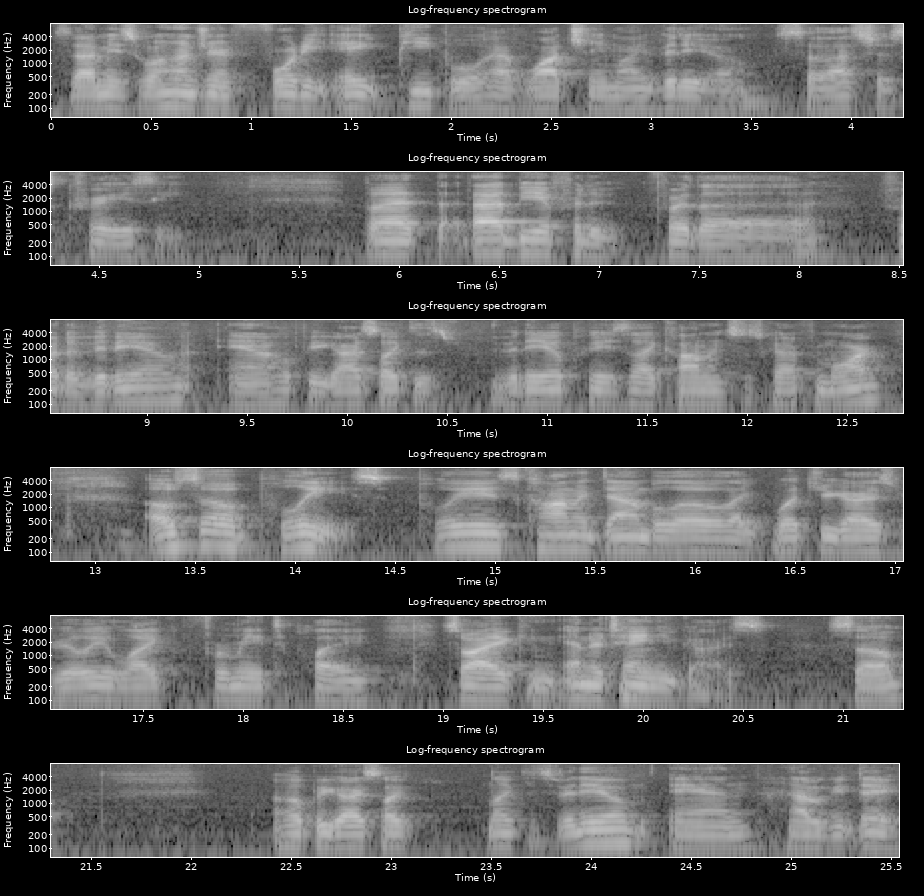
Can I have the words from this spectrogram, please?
So that means 148 people have watching my video. So that's just crazy. But th that'd be it for the for the for the video, and I hope you guys like this video. Please like, comment, subscribe for more. Also, please, please comment down below like what you guys really like for me to play, so I can entertain you guys. So, I hope you guys like like this video and have a good day.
